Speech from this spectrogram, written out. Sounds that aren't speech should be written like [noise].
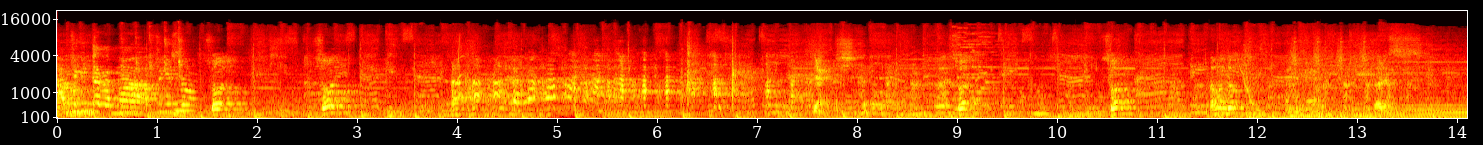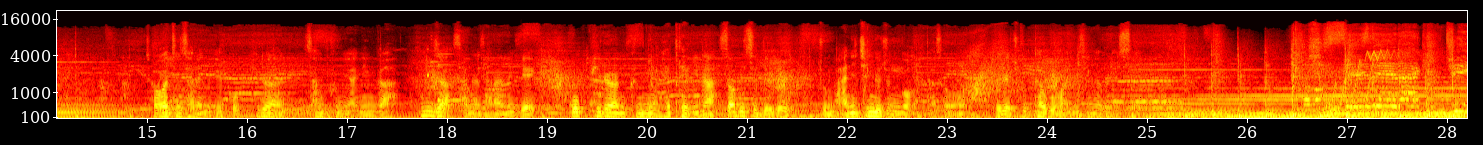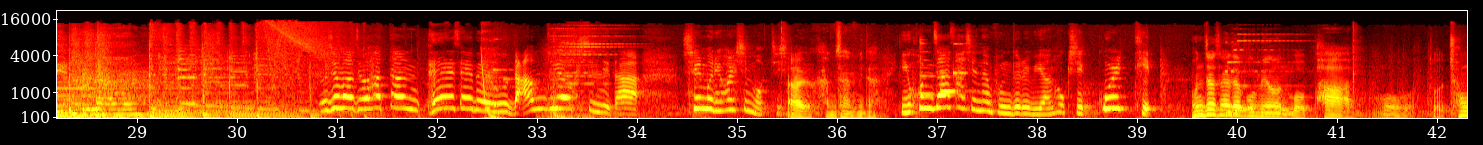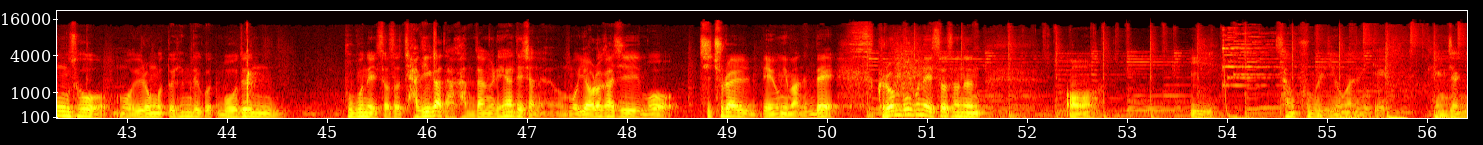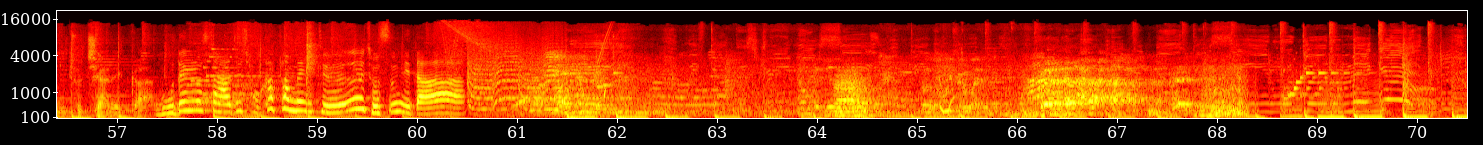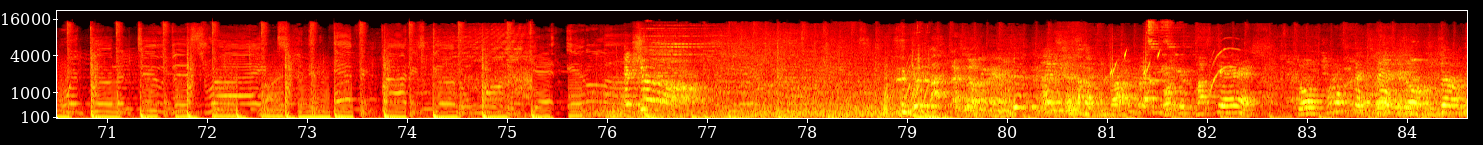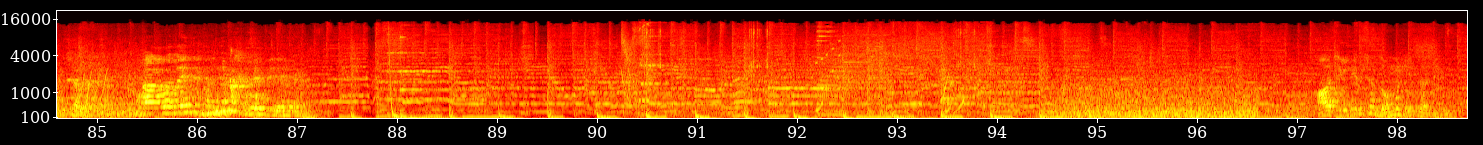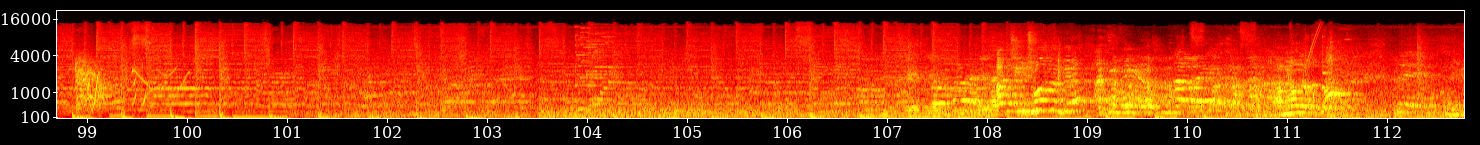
앞쪽 있다가 마 앞쪽 있어. 손! 손! 손! 손! 한 번 더. 잘했어. 저 같은 사람에게 꼭 필요한 상품이 아닌가. 혼자 사는 사람에게 꼭 필요한 금융 혜택이나 서비스들을 좀 많이 챙겨주는 것 같아서 되게 좋다고 많이 생각을 했어요. 요즘 아주 핫한 대세 배우 남주혁 씨입니다. 실물이 훨씬 멋지시죠? 아유, 감사합니다. 이 혼자 사시는 분들을 위한 혹시 꿀팁? 혼자 살다 보면 뭐 밥, 뭐 또 청소, 뭐 이런 것도 힘들고 모든 부분에 있어서 자기가 다 감당을 해야 되잖아요. 뭐 여러 가지 뭐 지출할 내용이 많은데 그런 부분에 있어서는 어, 이 상품을 이용하는 게 굉장히 좋지 않을까. 모델로서 아주 적합한 멘트 좋습니다. 밖에 저 초록색 저 문자로 붙여. 아 맞다 핸드폰 핸드폰 아 지금 텐션 너무 좋다 지금. 아 지금 좋았는데요? 안 맞았어?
